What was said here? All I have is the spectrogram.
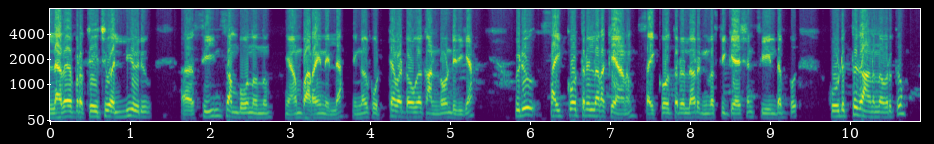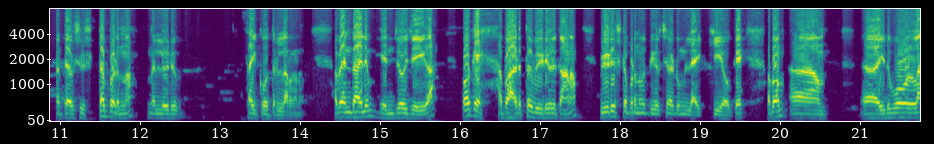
അല്ലാതെ പ്രത്യേകിച്ച് വലിയൊരു സീൻ സംഭവം എന്നൊന്നും ഞാൻ പറയുന്നില്ല. നിങ്ങൾക്ക് ഒറ്റവട്ടമൊക്കെ കണ്ടുകൊണ്ടിരിക്കാം. ഒരു സൈക്കോ ത്രില്ലർ ഒക്കെയാണ്. സൈക്കോ ത്രില്ലർ ഇൻവെസ്റ്റിഗേഷൻ ഫീൽഡ് അപ്പ് കൊടുത്തു കാണുന്നവർക്ക് അത്യാവശ്യം ഇഷ്ടപ്പെടുന്ന നല്ലൊരു സൈക്കോ ത്രില്ലറാണ് അപ്പൊ എന്തായാലും എൻജോയ് ചെയ്യുക. ഓക്കെ അപ്പൊ അടുത്ത വീഡിയോയിൽ കാണാം. വീഡിയോ ഇഷ്ടപ്പെടുന്നവർ തീർച്ചയായിട്ടും ലൈക്ക് ചെയ്യുക ഓക്കെ അപ്പം ഇതുപോലുള്ള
